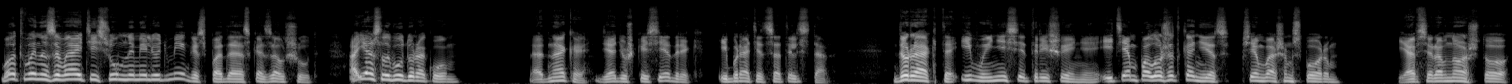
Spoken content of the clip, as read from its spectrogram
Вот вы называетесь умными людьми, господа, — сказал Шут, — а я слыву дураком. Однако дядюшка Седрик и братец Ательстан. Дурак-то и вынесет решение, и тем положит конец всем вашим спорам. Я все равно, что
